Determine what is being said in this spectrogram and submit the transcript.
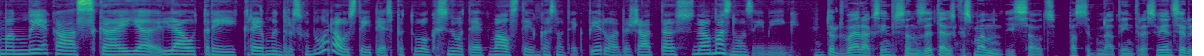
man liekas, ka, ja ļaut arī Kremlim drusku noraustīties par to, kas notiek valstī un kas notiek pierobežā, tas nav maznozīmīgi. Tur ir vairākas interesantas detaļas, kas man izsauc pastiprināti interesi. Viens ir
